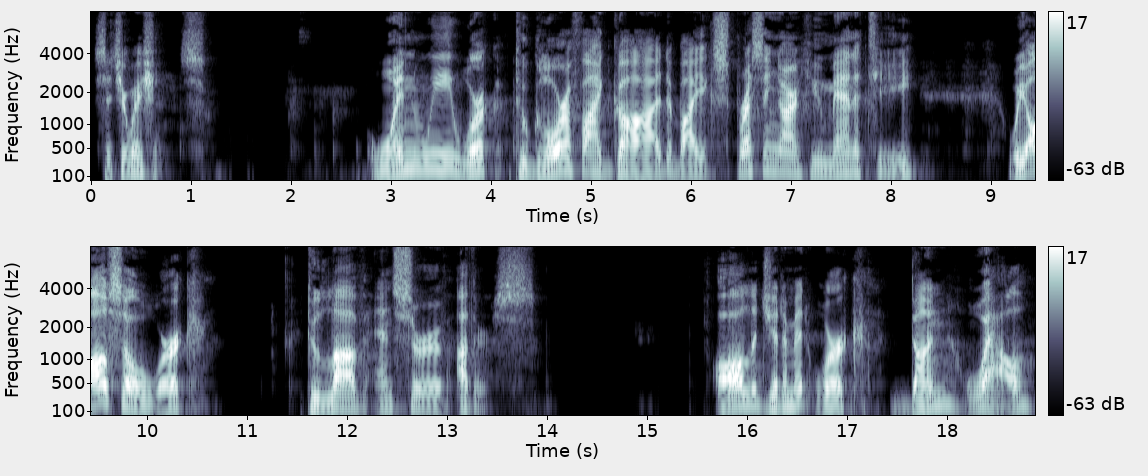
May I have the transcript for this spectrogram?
situations. When we work to glorify God by expressing our humanity, we also work to love and serve others. All legitimate work done well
